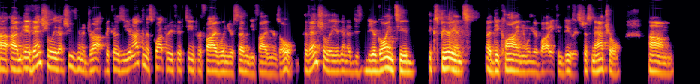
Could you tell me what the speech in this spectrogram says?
uh, um, eventually that shoe's going to drop because you're not going to squat 315 for five when you're 75 years old. Eventually, you're going to you're going to experience a decline in what your body can do. It's just natural. Um,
